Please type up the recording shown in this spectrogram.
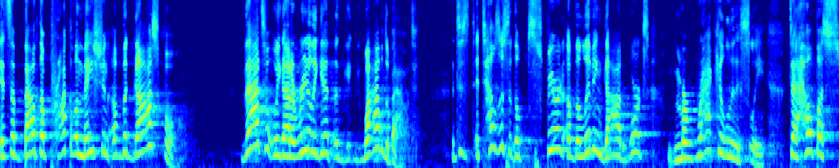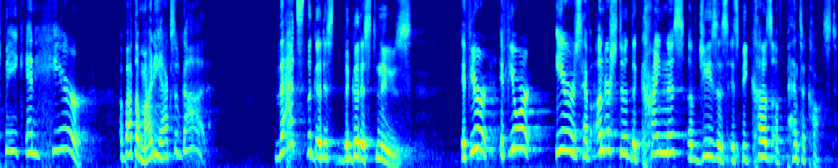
it's about the proclamation of the gospel. That's what we got to really get uh, wild about. It, just, it tells us that the Spirit of the living God works miraculously to help us speak and hear about the mighty acts of God. That's the goodest, the goodest news. If, you if your ears have understood the kindness of Jesus, it's because of Pentecost.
